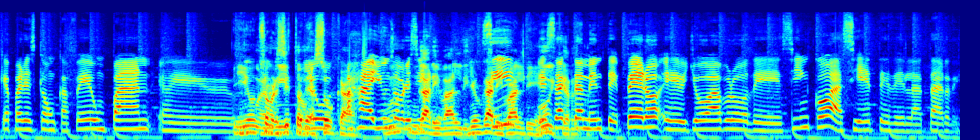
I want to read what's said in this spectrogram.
que aparezca un café, un pan. eh, Y un Un sobrecito de un- azúcar. Ajá, y un, sobrecito. Garibaldi. Y un Garibaldi. Sí, Uy, exactamente. Pero eh, yo abro de 5 a 7 de la tarde.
